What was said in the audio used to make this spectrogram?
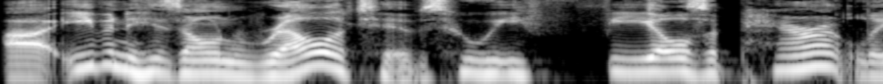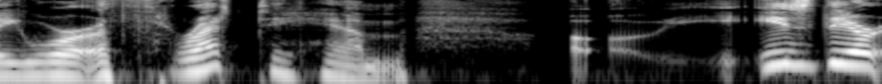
uh, even his own relatives, who he feels apparently were a threat to him. Uh, is there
